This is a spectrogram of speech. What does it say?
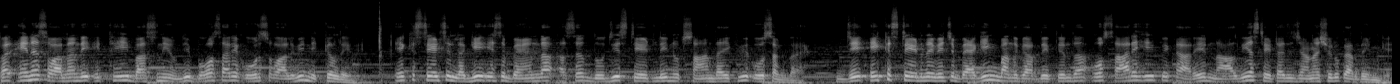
ਪਰ ਇਹਨਾਂ ਸਵਾਲਾਂ ਦੀ ਇੱਥੇ ਹੀ ਬਸ ਨਹੀਂ ਹੁੰਦੀ, ਬਹੁਤ ਸਾਰੇ ਹੋਰ ਸਵਾਲ ਵੀ ਨਿਕਲਦੇ ਨੇ। ਇੱਕ ਸਟੇਟ 'ਚ ਲੱਗੇ ਇਸ ਬੈਨ ਦਾ ਅਸਰ ਦੂਜੀ ਸਟੇਟ ਲਈ ਨੁਕਸਾਨਦਾਇਕ ਵੀ ਹੋ ਸਕਦਾ ਹੈ। ਜੇ ਇੱਕ ਸਟੇਟ ਦੇ ਵਿੱਚ ਬੈਗਿੰਗ ਬੰਦ ਕਰ ਦਿੱਤੀ ਤਾਂ ਉਹ ਸਾਰੇ ਹੀ ਭਿਖਾਰੇ ਨਾਲ ਦੀਆਂ ਸਟੇਟਾਂ 'ਚ ਜਾਣਾ ਸ਼ੁਰੂ ਕਰ ਦੇਣਗੇ।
